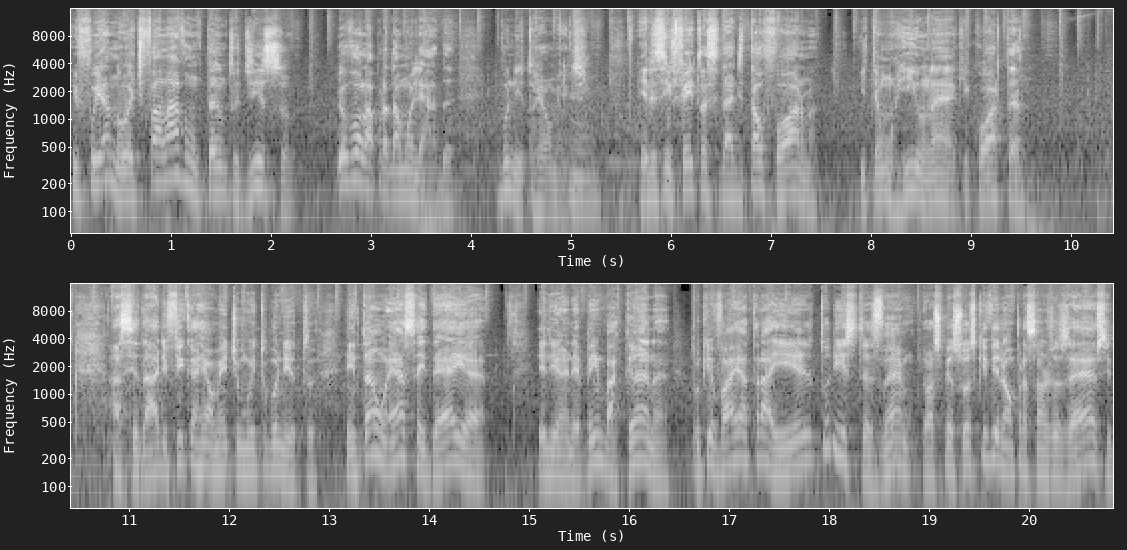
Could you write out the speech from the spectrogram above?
e fui à noite. Falavam tanto disso, eu vou lá para dar uma olhada. Bonito realmente. Hum. Eles enfeitam a cidade de tal forma e tem um rio, né, que corta a cidade fica realmente muito bonito. Então, essa ideia Eliane, é bem bacana porque vai atrair turistas, né? Sim. né? As pessoas que virão para São José, se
